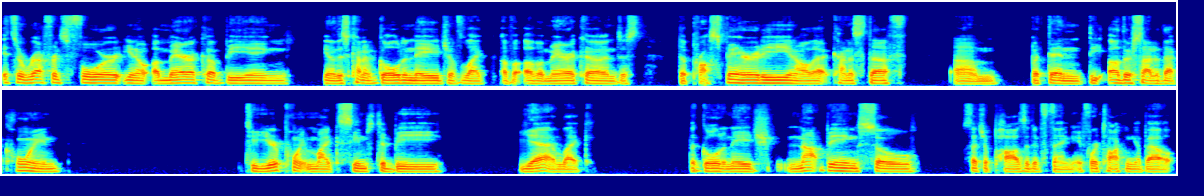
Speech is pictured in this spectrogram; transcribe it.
it's a reference for, you know, America being, you know, this kind of golden age of like of of America and just the prosperity and all that kind of stuff. Um, but then the other side of that coin, to your point, Mike, seems to be, yeah, like the golden age not being so such a positive thing if we're talking about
